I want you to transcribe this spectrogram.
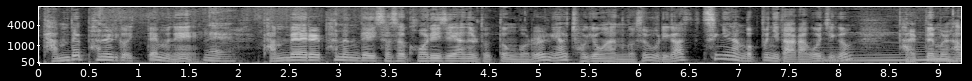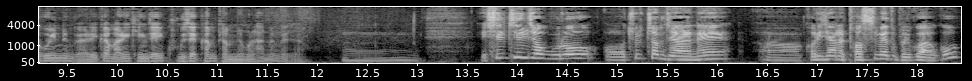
담배 파는 것 때문에 네. 담배를 파는 데 있어서 거리 제한을 뒀던 거를 그냥 적용한 것을 우리가 승인한 것뿐이다라고 지금 음... 발뺌을 하고 있는 거예요. 그러니까 만약 굉장히 궁색한 변명을 하는 거죠. 음... 실질적으로 어, 출점 제한에 어, 거리 제한을 뒀음에도 불구하고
